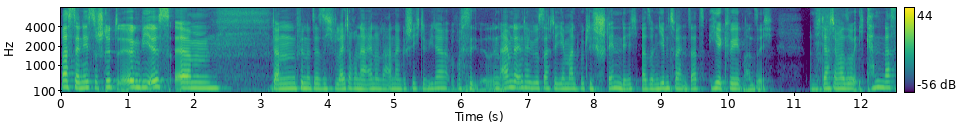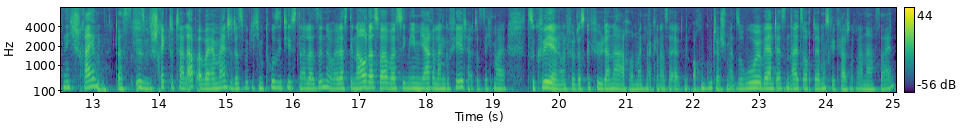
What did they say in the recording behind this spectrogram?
was der nächste Schritt irgendwie ist, ähm, dann findet er sich vielleicht auch in der einen oder anderen Geschichte wieder. Was, in einem der Interviews sagte jemand wirklich ständig, also in jedem zweiten Satz, hier quält man sich. Und ich dachte immer so, ich kann das nicht schreiben. Das schreckt total ab, aber er meinte das wirklich im positivsten aller Sinne, weil das genau das war, was ihm eben jahrelang gefehlt hatte, sich mal zu quälen und für das Gefühl danach. Und manchmal kann das halt auch ein guter Schmerz, sowohl währenddessen als auch der Muskelkater danach sein.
